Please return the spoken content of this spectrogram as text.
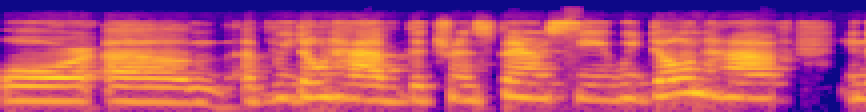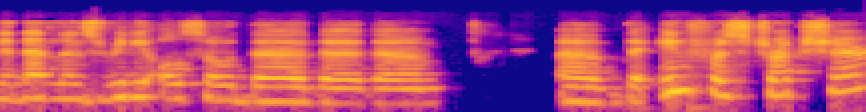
or um, we don't have the transparency. We don't have in the netherlands really also the the the, uh, the infrastructure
